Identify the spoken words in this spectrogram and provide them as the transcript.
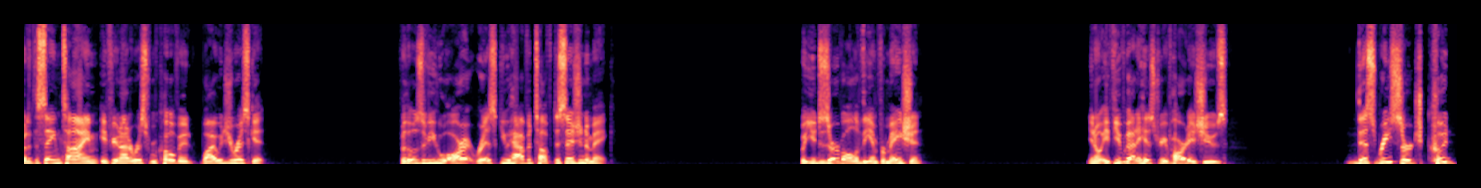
But at the same time, if you're not at risk from COVID, why would you risk it? For those of you who are at risk, you have a tough decision to make. But you deserve all of the information. You know, if you've got a history of heart issues, this research could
